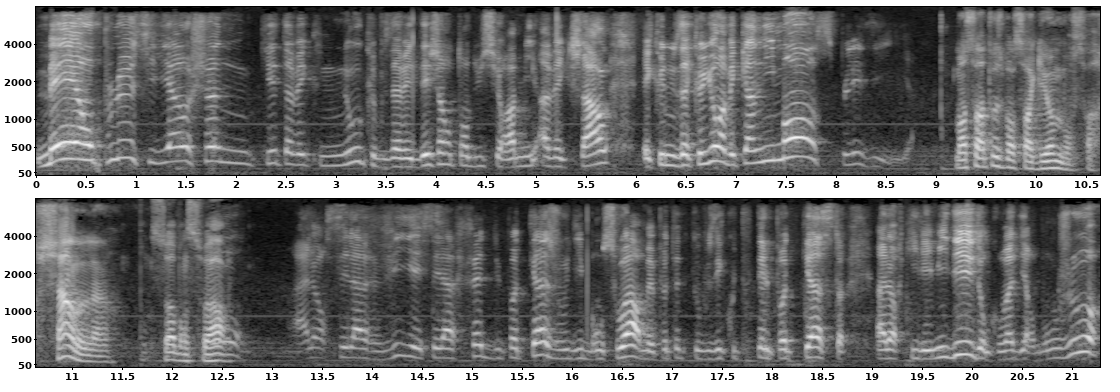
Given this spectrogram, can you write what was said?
Mais en plus, il y a Ocean qui est avec nous, que vous avez déjà entendu sur Ami avec Charles, et que nous accueillons avec un immense plaisir. Bonsoir à tous, bonsoir Guillaume, bonsoir Charles. Bonsoir, bonsoir. Alors c'est la vie et c'est la fête du podcast. Je vous dis bonsoir, mais peut-être que vous écoutez le podcast alors qu'il est midi, donc on va dire bonjour.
